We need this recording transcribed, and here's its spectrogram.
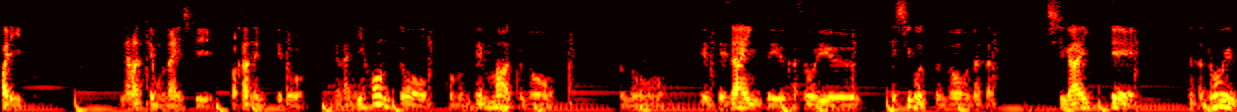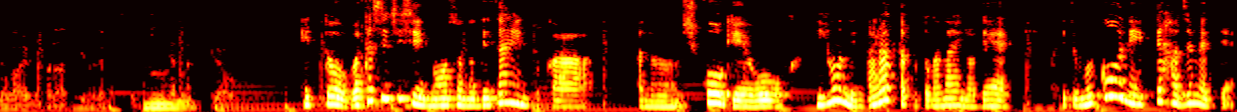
ぱり習ってもないし、わかんないんですけど、なんか日本とこのデンマークのそのデデザインというかそういう手仕事のなんか違いって、なんかどういうのがあるのかなっていうのでもちょっと気になったんですけど。えっと、私自身もそのデザインとか、あの、手工芸を日本で習ったことがないので、えっと、向こうに行って初めて、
